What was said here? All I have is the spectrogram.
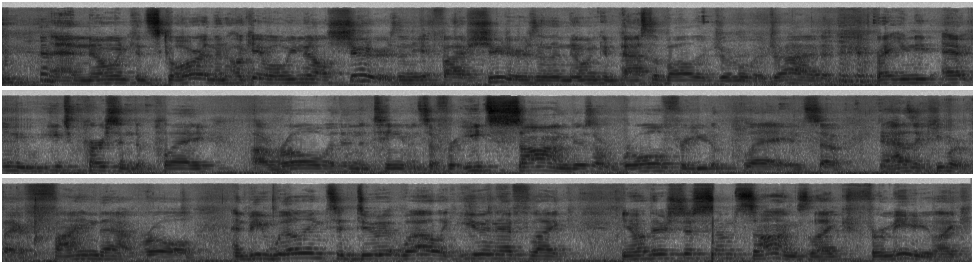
and no one can score. And then okay, well we need all shooters, and you get five shooters, and then no one can pass the ball or dribble or drive. And, right? You need you need each person to play a role within the team. And so for each song, there's a role for you to play. And so you know, as a keyboard player, find that role and be willing to do it well. Like even if like you know, there's just some songs like for me, like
